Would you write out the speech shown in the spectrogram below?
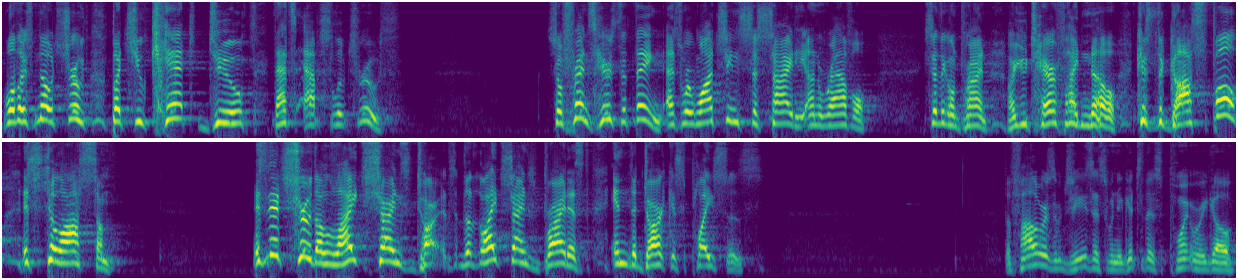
well, there's no truth, but you can't do, that's absolute truth. So, friends, here's the thing as we're watching society unravel, so they're going, Brian, are you terrified? No, because the gospel is still awesome. Isn't it true the light shines dark, the light shines brightest in the darkest places? The followers of Jesus, when you get to this point where we go,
